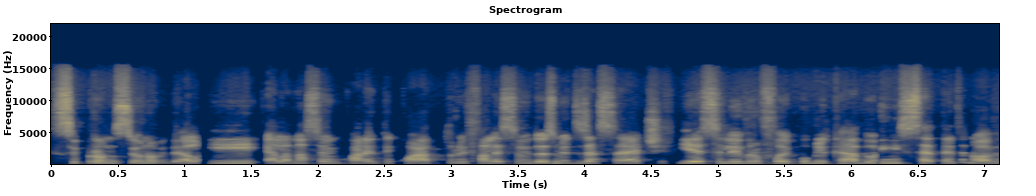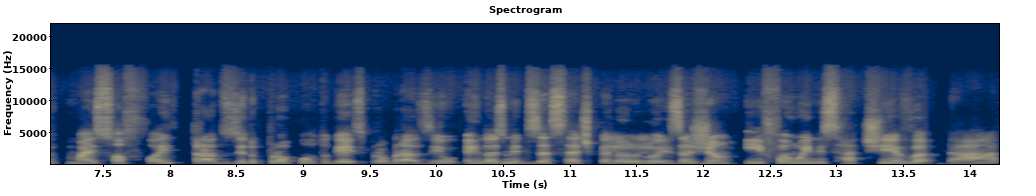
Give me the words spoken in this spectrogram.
se pronuncia o nome dela. E ela nasceu em 44 e faleceu em 2017. E esse livro foi publicado em 79, mas só foi traduzido para o português para o Brasil em 2017 pela Heloísa Jean. E foi uma iniciativa da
